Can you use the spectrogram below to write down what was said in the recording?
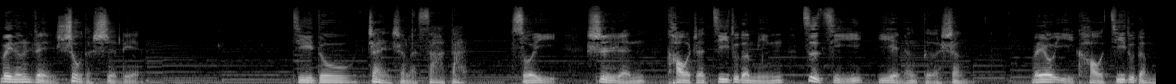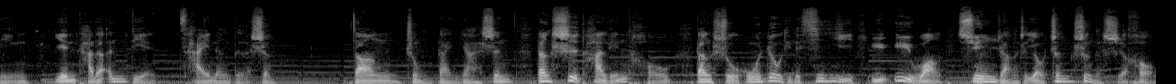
未能忍受的试炼。基督战胜了撒旦，所以世人靠着基督的名，自己也能得胜。唯有依靠基督的名，因他的恩典才能得胜。当重担压身，当试探临头，当属乎肉体的心意与欲望喧嚷着要争胜的时候，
